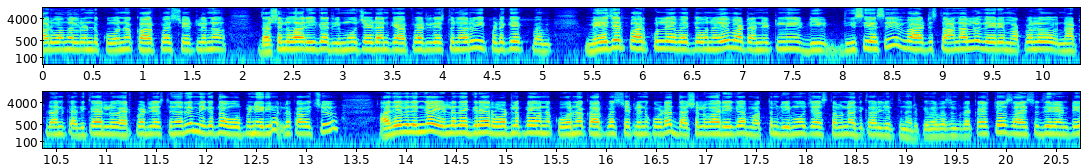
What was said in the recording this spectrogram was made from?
ఆరు వందల రెండు కోనో కార్పొరేట్ చెట్లను దశల వారీగా రిమూవ్ చేయడానికి ఏర్పాట్లు చేస్తున్నారు. ఇప్పటికే మేజర్ పార్కుల్లో ఏవైతే ఉన్నాయో వాటన్నిటిని డీ తీసేసి వాటి స్థానాల్లో వేరే మొక్కలు నాటడానికి అధికారులు ఏర్పాట్లు చేస్తున్నారు. మిగతా ఓపెన్ ఏరియాలో కావచ్చు అదేవిధంగా ఇళ్ళ దగ్గర రోడ్లపై ఉన్న కోనో కార్పొరేట్ చెట్లను కూడా దశల వారీగా మొత్తం రిమూవ్ చేస్తామని అధికారులు చెప్తున్నారు. కెమెరా పర్సన్ ప్రకాష్తో సాయి సుధీర్ అంటే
